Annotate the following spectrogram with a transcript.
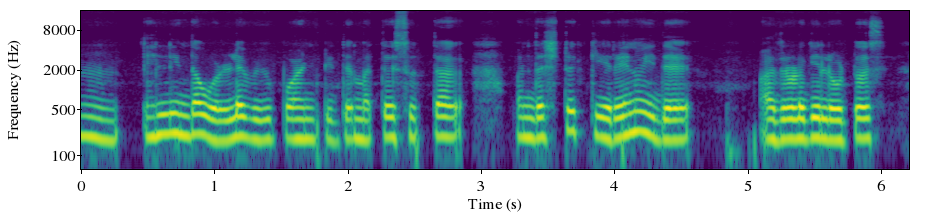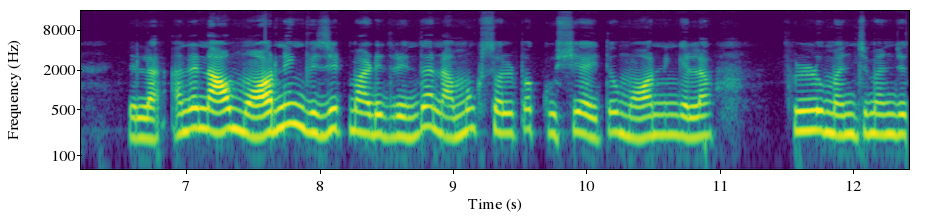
ಹ್ಞೂ ಇಲ್ಲಿಂದ ಒಳ್ಳೆ ವ್ಯೂ ಪಾಯಿಂಟ್ ಇದೆ, ಮತ್ತು ಸುತ್ತ ಒಂದಷ್ಟು ಕೆರೆನೂ ಇದೆ. ಅದರೊಳಗೆ ಲೋಟಸ್ ಎಲ್ಲ ಅಂದರೆ ನಾವು ಮಾರ್ನಿಂಗ್ ವಿಸಿಟ್ ಮಾಡಿದ್ರಿಂದ ನಮಗೆ ಸ್ವಲ್ಪ ಖುಷಿ ಆಯಿತು. ಮಾರ್ನಿಂಗ್ ಎಲ್ಲ ಫುಲ್ಲು ಮಂಜು ಮಂಜು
